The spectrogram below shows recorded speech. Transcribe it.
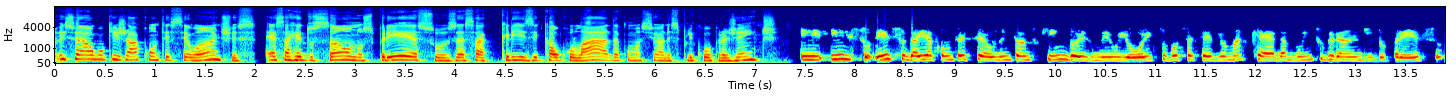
Isso é algo que já aconteceu antes? Essa redução nos preços, essa crise calculada, como a senhora explicou para a gente? E isso, isso daí aconteceu. No entanto, que em 2008 você teve uma queda muito grande do preço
